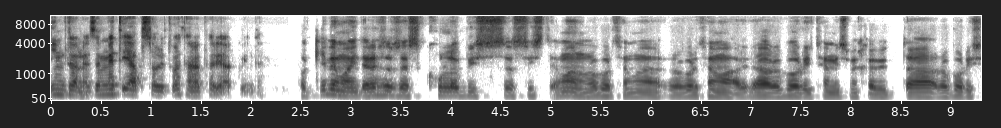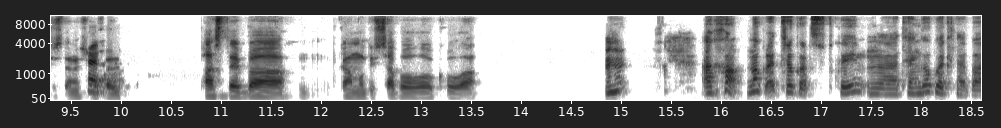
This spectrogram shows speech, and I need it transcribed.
იმ დონეზე, მეტი აბსოლუტურად არაფერი არ გვინდა. კიდე მაინტერესებს ეს ქულების სისტემა, ანუ როგორ თემა, როგორი თემა არის რა, როგორი თემის მიხედვით და როგორი სისტემის მიხედვით ფასდება, გამოდის საბოლოო ქულა. აჰა. ახლა, მოკლედ, როგორც ვთქვი, თენგო გვექნება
